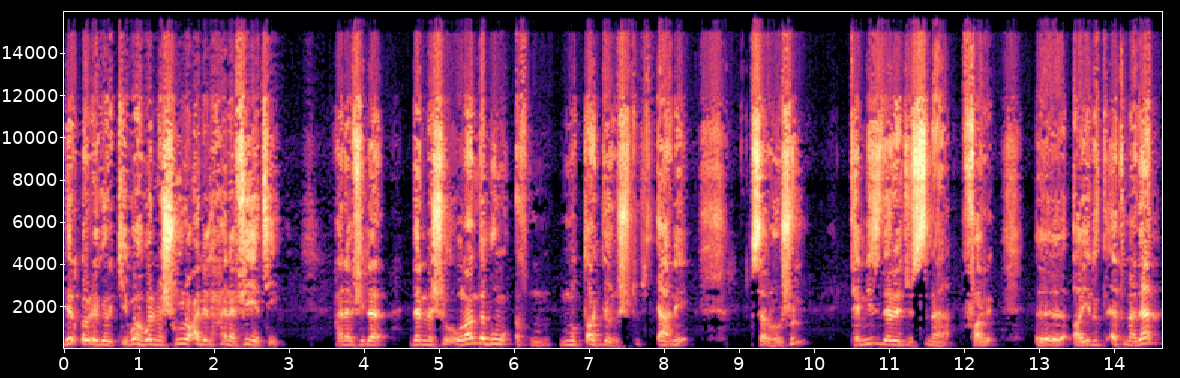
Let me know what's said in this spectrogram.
bir öyle göre ki vahvel meşhuru anil hanefiyeti Hanefilerden meşhur olan da bu mutlak görüştür. Yani sarhoşun temiz derecesine far, e, ayrıt etmeden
